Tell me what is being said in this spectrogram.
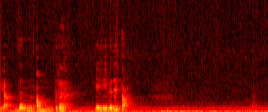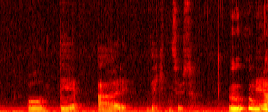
ja, den andre i livet ditt, da. Og det er vektens hus. Uh. Ja!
